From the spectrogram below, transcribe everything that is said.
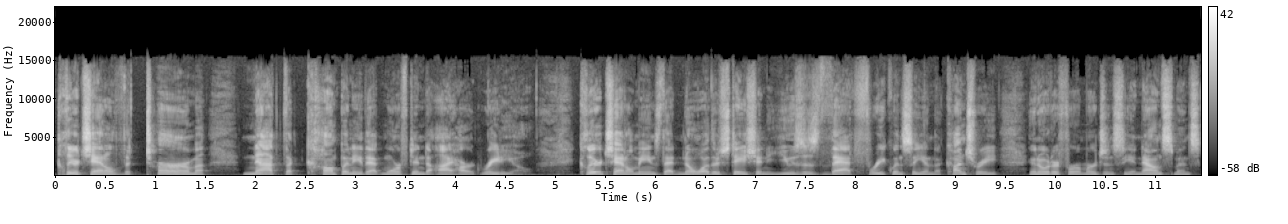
Clear Channel, the term not the company that morphed into iHeartRadio. Clear Channel means that no other station uses that frequency in the country in order for emergency announcements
